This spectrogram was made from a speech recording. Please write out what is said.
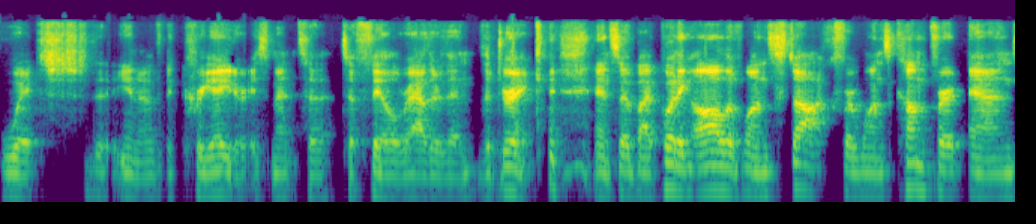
which the, you know the creator is meant to to fill rather than the drink and so by putting all of one's stock for one's comfort and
